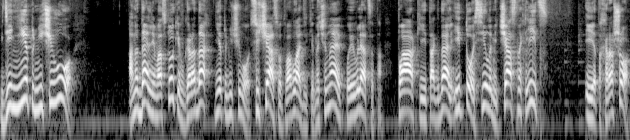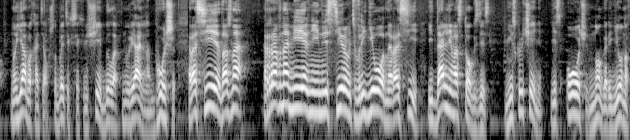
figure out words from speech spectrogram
где нету ничего. А на Дальнем Востоке в городах нету ничего. Сейчас вот во Владике начинают появляться там парки и так далее, и то силами частных лиц. И это хорошо, но я бы хотел, чтобы этих всех вещей было, ну, реально больше. Россия должна равномернее инвестировать в регионы России, и Дальний Восток здесь не исключение. Есть очень много регионов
